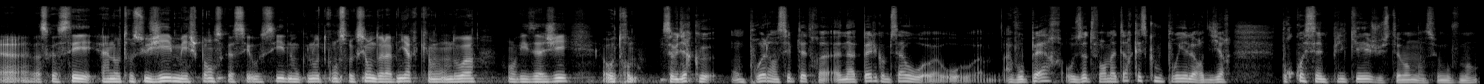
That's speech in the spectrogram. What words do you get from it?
Euh, parce que c'est un autre sujet, mais je pense que c'est aussi donc une autre construction de l'avenir qu'on doit envisager autrement. Ça veut dire qu'on pourrait lancer peut-être un appel comme ça à vos pairs, aux autres formateurs. Qu'est-ce que vous pourriez leur dire? Pourquoi s'impliquer justement dans ce mouvement?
